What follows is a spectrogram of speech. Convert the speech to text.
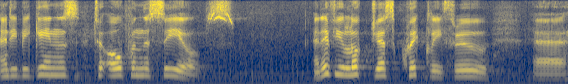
and he begins to open the seals. And if you look just quickly through uh,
